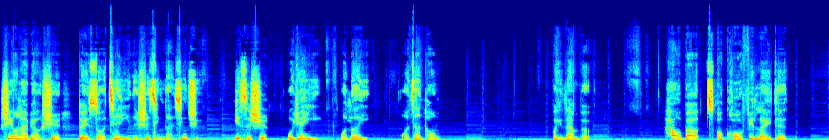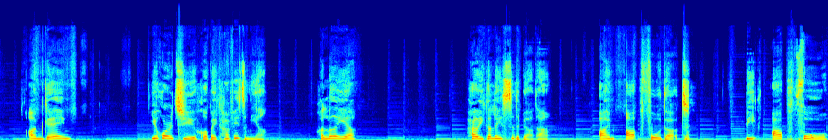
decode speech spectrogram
是用来表示对所建议的事情感兴趣，意思是我愿意，我乐意，我赞同。For example, How about a coffee later? I'm game. 一会儿去喝杯咖啡怎么样？很乐意啊。还有一个类似的表达，I'm up for that。Be up for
